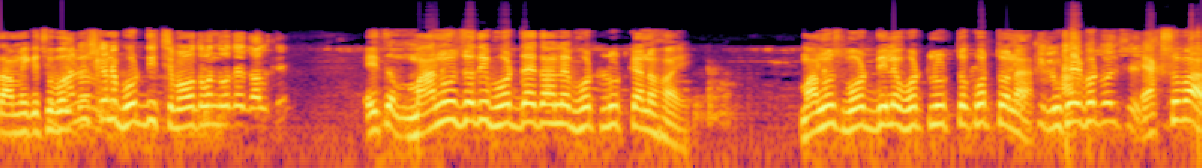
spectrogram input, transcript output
তো আমি কিছু বলতে মানুষ কেন ভোট দিচ্ছে মমতা বন্দ্যোপাধ্যায়ের দলকে? এই তো মানুষ যদি ভোট দেয় তাহলে ভোট লুট কেন হয়? মানুষ ভোট দিলে ভোট লুট তো করতো না। কি লুঠের ভোট বলছে? একশো বার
